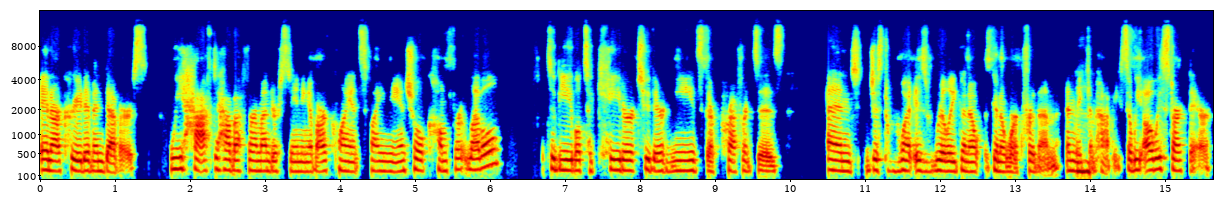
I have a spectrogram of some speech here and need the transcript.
in our creative endeavors, we have to have a firm understanding of our client's financial comfort level to be able to cater to their needs, their preferences, and just what is really going to going to work for them and make mm-hmm. them happy. So we always start there.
